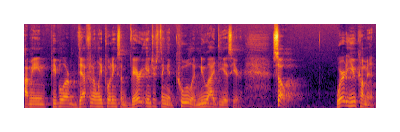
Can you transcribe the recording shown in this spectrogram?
I mean, people are definitely putting some very interesting and cool and new ideas here. So, where do you come in?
